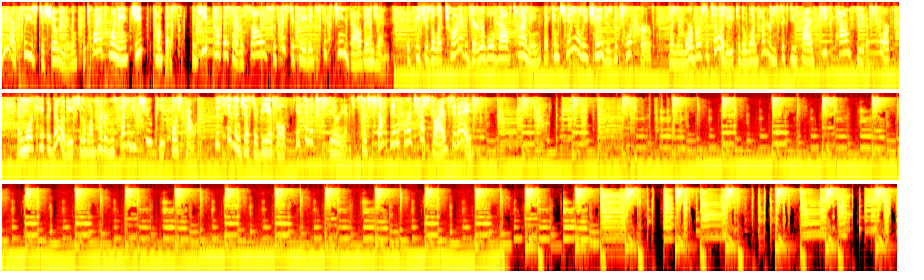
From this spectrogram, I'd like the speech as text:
We are pleased to show you the 2020 Jeep Compass. The Jeep Compass has a solid, sophisticated 16-valve engine. It features electronic variable valve timing that continually changes the torque curve, bringing more versatility to the 165 peak pound-feet of torque and more capability to the 172 peak horsepower. This isn't just a vehicle, it's an experience, so stop in for a test drive today. Thank you.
